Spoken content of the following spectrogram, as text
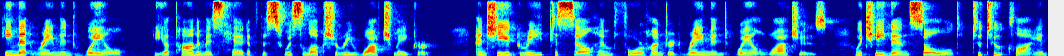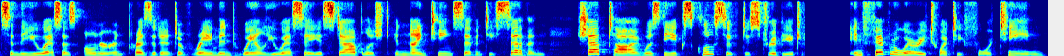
he met Raymond Weil, the eponymous head of the Swiss luxury watchmaker, and she agreed to sell him 400 Raymond Weil watches, which he then sold to two clients in the U.S. as owner and president of Raymond Weil USA established in 1977. Shabtai was the exclusive distributor. In February 2014,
